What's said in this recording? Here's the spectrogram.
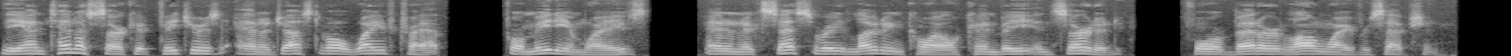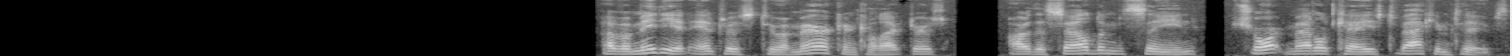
The antenna circuit features an adjustable wave trap for medium waves and an accessory loading coil can be inserted for better long wave reception. Of immediate interest to American collectors are the seldom seen short metal-cased vacuum tubes.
